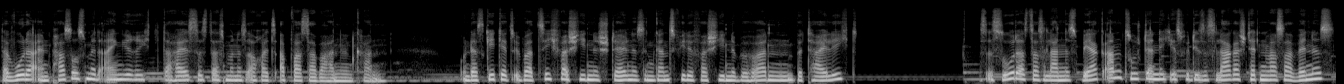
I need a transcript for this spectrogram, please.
da wurde ein Passus mit eingerichtet, da heißt es, dass man es auch als Abwasser behandeln kann. Und das geht jetzt über zig verschiedene Stellen, es sind ganz viele verschiedene Behörden beteiligt. Es ist so, dass das Landesbergamt zuständig ist für dieses Lagerstättenwasser, wenn es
